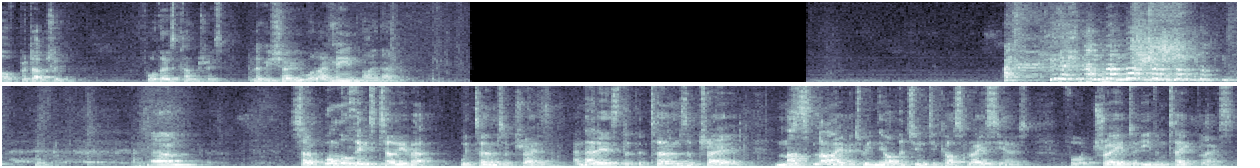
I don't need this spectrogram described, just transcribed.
of production for those countries. Let me show you what I mean by that. Um, so, one more thing to tell you about with terms of trade, and that is that the terms of trade must lie between the opportunity cost ratios for trade to even take place.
